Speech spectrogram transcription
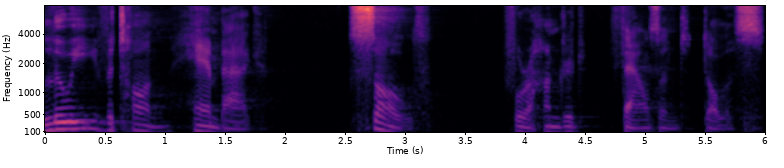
Louis Vuitton handbag sold for $100,000.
